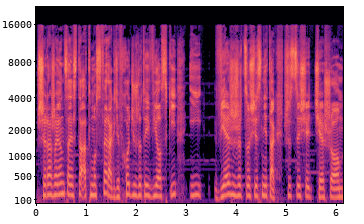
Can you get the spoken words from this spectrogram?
przerażająca jest ta atmosfera, gdzie wchodzisz do tej wioski i wiesz, że coś jest nie tak. Wszyscy się cieszą,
